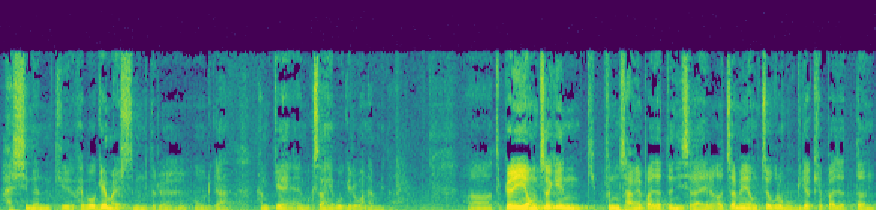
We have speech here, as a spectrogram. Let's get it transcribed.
하시는 그 회복의 말씀들을 우리가 함께 묵상해 보기를 원합니다. 어, 특별히 영적인 깊은 잠에 빠졌던 이스라엘, 어쩌면 영적으로 무기력해 빠졌던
